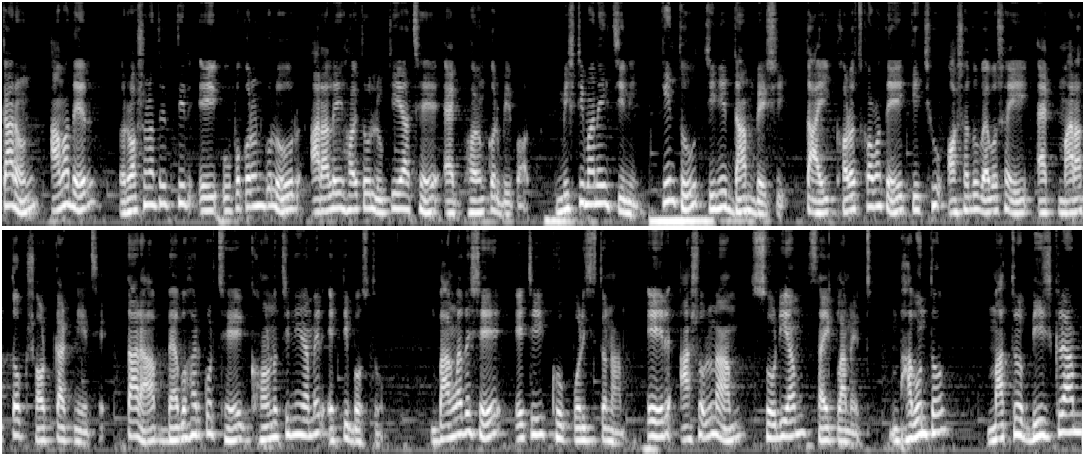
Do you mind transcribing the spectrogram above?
কারণ আমাদের রসনা তৃপ্তির এই উপকরণগুলোর আড়ালেই হয়তো লুকিয়ে আছে এক ভয়ঙ্কর বিপদ। মিষ্টি মানেই চিনি, কিন্তু চিনির দাম বেশি, তাই খরচ কমাতে কিছু অসাধু ব্যবসায়ী এক মারাত্মক শর্টকাট নিয়েছে। তারা ব্যবহার করছে ঘন চিনি নামের একটি বস্তু। বাংলাদেশে এটি খুব পরিচিত নাম। এর আসল নাম সোডিয়াম সাইক্লামেট। ভাবুন তো, মাত্র বিশ গ্রাম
